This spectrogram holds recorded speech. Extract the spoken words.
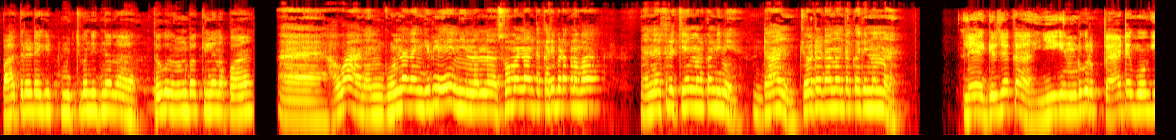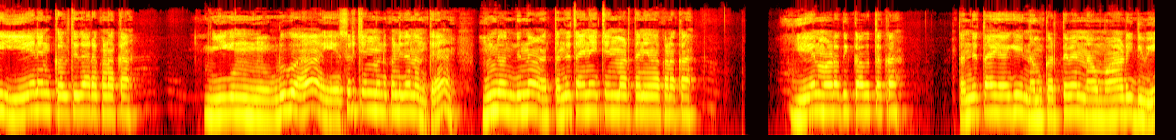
ಪಾತ್ರೆಡೆಗಿಟ್ಟು ಮುಚ್ಚಿ ಬಂದಿದ್ನಲ್ಲ ತಗೋ, ಉಣ್ಬೇಕಿಲ್ಲೇನಪ್ಪ? ಅವ ಗುಂಡ ನಂಗಿರ್ಲಿ, ನೀನ್ ನನ್ನ ಸೋಮಣ್ಣ ಅಂತ ಕರಿಬೇಡ ನನ್ನ ಹೆಸರು ಚೇಂಜ್ ಮಾಡ್ಕೊಂಡಿನಿ. ಡಾನ್, ಚೋಟ ಡಾನ್ ಅಂತ ಕರಿ ನನ್ನ. ಲೇ, ಗಿರ್ಜಕ್ಕ, ಈಗಿನ ಹುಡುಗರು ಪ್ಯಾಟೆಗೆ ಹೋಗಿ ಏನೇನ್ ಕಲ್ತಿದಾರ ಕಣಕ್ಕ. ಈಗಿನ ಹುಡುಗ ಹೆಸರು ಚೇಂಜ್ ಮಾಡ್ಕೊಂಡಿದ್ದಾನಂತೆ ಮುಂದೊಂದು ದಿನ ತಂದೆ ತಾಯಿನೇ ಚೇಂಜ್ ಮಾಡ್ತಾನೆ ಕಣಕ ಏನ್ ಮಾಡೋದಿಕ್ಕಾಗುತ್ತಕ್ಕ? ತಂದೆ ತಾಯಿಯಾಗಿ ನಮ್ಮ ಕರ್ತವ್ಯ ನಾವು ಮಾಡಿದ್ದೀವಿ.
